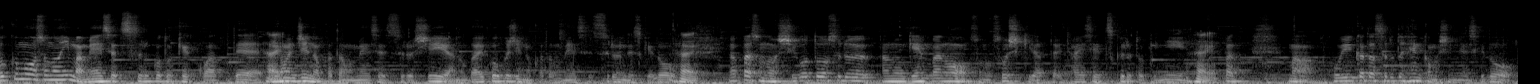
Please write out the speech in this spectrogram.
僕もその今面接すること結構あって、はい、日本人の方も面接するしあの外国人の方も面接するんですけど、はい、やっぱりその仕事をするあの現場のその組織だったり体制作る時に、はい、やっぱまあこういう言い方すると変かもしれないですけど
